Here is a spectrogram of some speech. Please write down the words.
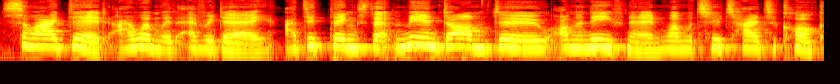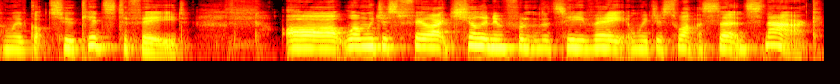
So I did. I went with every day. I did things that me and Dom do on an evening when we're too tired to cook and we've got two kids to feed, or when we just feel like chilling in front of the TV and we just want a certain snack.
